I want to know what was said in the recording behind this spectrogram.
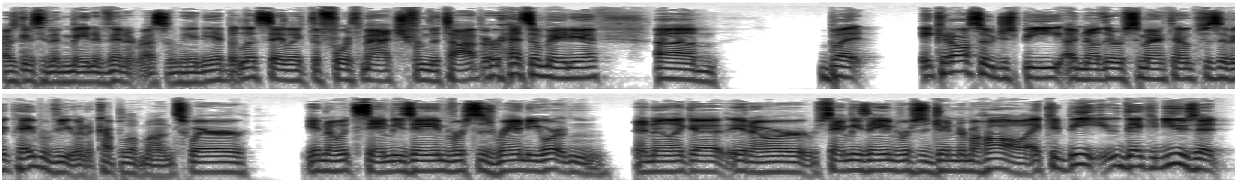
I was going to say the main event at WrestleMania, but let's say like the fourth match from the top at WrestleMania. Um, but it could also just be another SmackDown specific pay per view in a couple of months where you know it's Sami Zayn versus Randy Orton and then like a you know or Sami Zayn versus Jinder Mahal. It could be they could use it.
